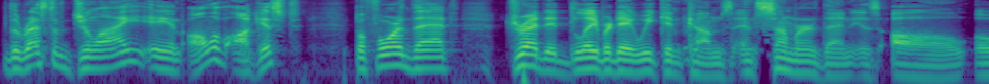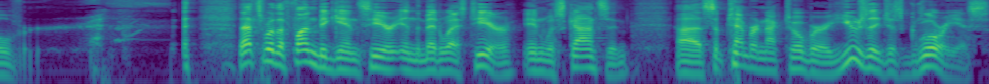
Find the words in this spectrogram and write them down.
the rest of July and all of August before that dreaded Labor Day weekend comes and summer then is all over. That's where the fun begins here in the Midwest, here in Wisconsin. Uh, September and October are usually just glorious.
